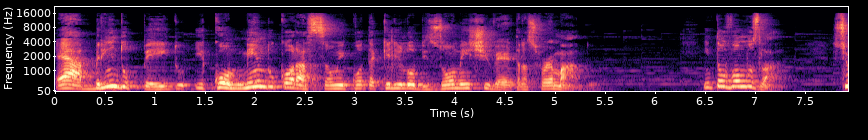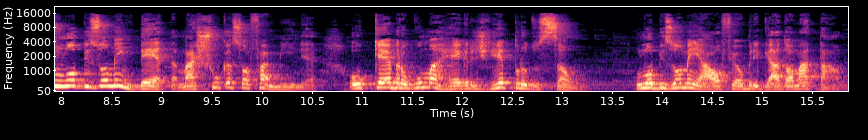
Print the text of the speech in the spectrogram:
é abrindo o peito e comendo o coração enquanto aquele lobisomem estiver transformado. Então vamos lá. Se um lobisomem beta machuca sua família ou quebra alguma regra de reprodução, o lobisomem alfa é obrigado a matá-lo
